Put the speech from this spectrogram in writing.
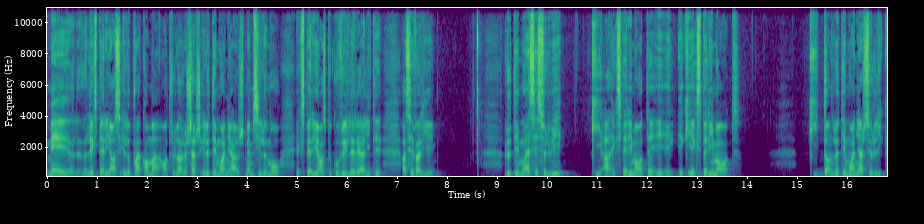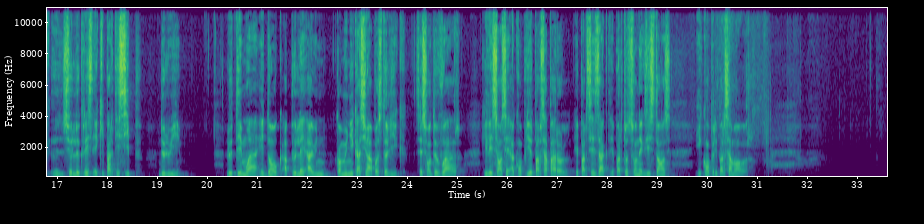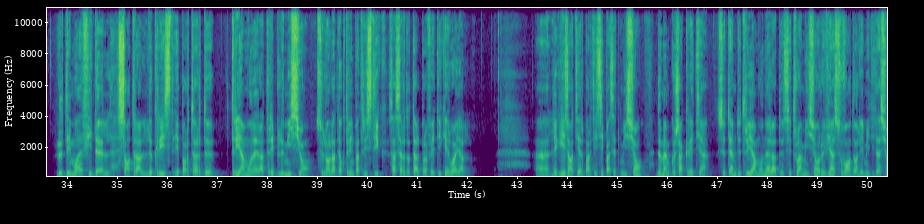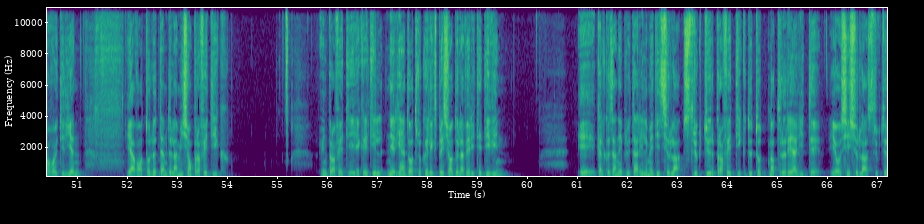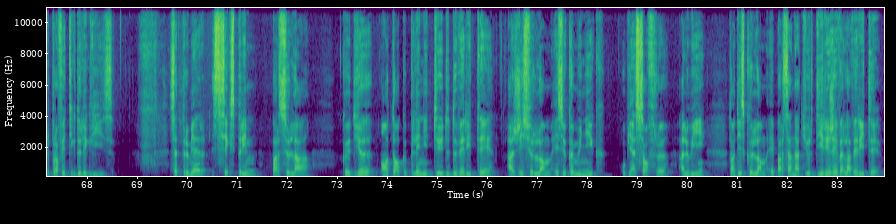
Mais euh, l'expérience est le point commun entre la recherche et le témoignage, même si le mot expérience peut couvrir les réalités assez variées. Le témoin, c'est celui qui a expérimenté et, qui expérimente, qui donne le témoignage sur le Christ et qui participe de lui. Le témoin est donc appelé à une communication apostolique. C'est son devoir qu'il est censé accomplir par sa parole et par ses actes et par toute son existence, y compris par sa mort. Le témoin fidèle, central, le Christ, est porteur de triamonera, triple mission, selon la doctrine patristique, sacerdotale, prophétique et royale. Euh, L'Église entière participe à cette mission, de même que chaque chrétien. Ce thème de Tria Munera, de ces trois missions, revient souvent dans les méditations voitiliennes, et avant tout le thème de la mission prophétique. Une prophétie, écrit-il, n'est rien d'autre que l'expression de la vérité divine. Et quelques années plus tard, il médite sur la structure prophétique de toute notre réalité et aussi sur la structure prophétique de l'Église. Cette première s'exprime par cela que Dieu, en tant que plénitude de vérité, agit sur l'homme et se communique, ou bien s'offre à lui, tandis que l'homme est par sa nature dirigé vers la vérité.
